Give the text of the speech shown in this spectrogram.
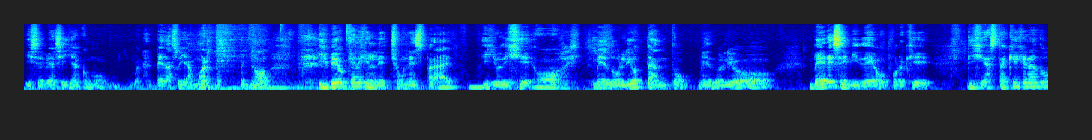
Y se ve así ya como, bueno, el pedazo ya muerto, ¿no? Y veo que alguien le echó un spray y yo dije, oh, me dolió tanto, me dolió ver ese video porque dije, ¿hasta qué grado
